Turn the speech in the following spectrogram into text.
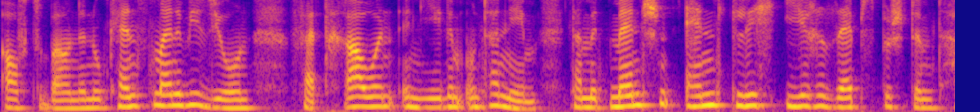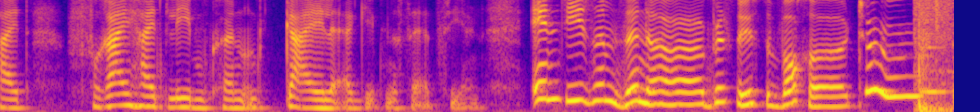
aufzubauen. Denn du kennst meine Vision, Vertrauen in jedem Unternehmen, damit Menschen endlich ihre Selbstbestimmtheit, Freiheit leben können und geile Ergebnisse erzielen. In diesem Sinne, bis nächste Woche. Tschüss.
